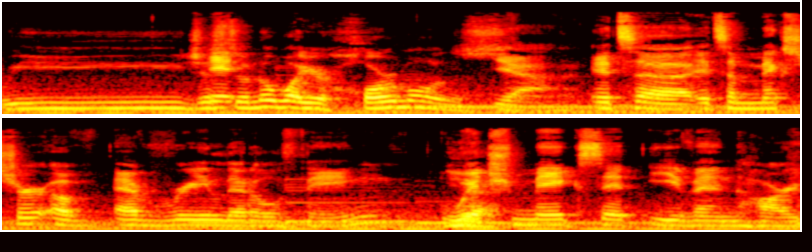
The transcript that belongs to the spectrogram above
we just It- don't know why your hormones. Yeah, it's a it's a mixture of every little thing, which makes it even hard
